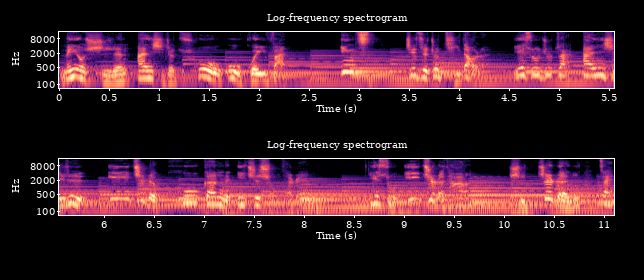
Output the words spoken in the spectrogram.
没有使人安息的错误规范，因此接着就提到了耶稣就在安息日医治了枯干了一只手的人，耶稣医治了他，使这人在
